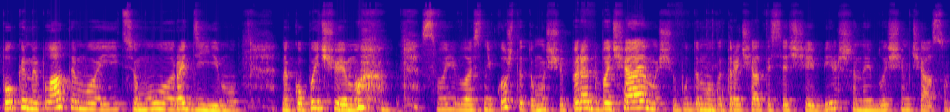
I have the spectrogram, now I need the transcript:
Поки не платимо і цьому радіємо, накопичуємо свої власні кошти, тому що передбачаємо, що будемо витрачатися ще більше найближчим часом.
